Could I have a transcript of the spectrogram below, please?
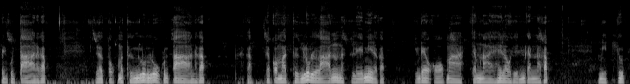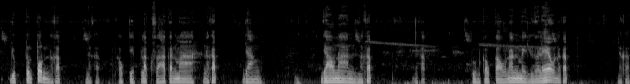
เป็นคุณตานะครับ แล้วตกมาถึงรุ่นลูกคุณตานะครับนะครับ แล้วก็มาถึงรุ่นหลานเหลนนี่แหละครับ จึงได้ออกมาจำหน่ายให้เราเห็นกันนะครับ มีดยุบยุบต้นๆนะครับนะครับเขาเก็บรักษากันมานะครับ อย่างยาวนานนะครับนะครับรุ่นเก่าๆนั้นไม่เหลือแล้วนะครับนะครับ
